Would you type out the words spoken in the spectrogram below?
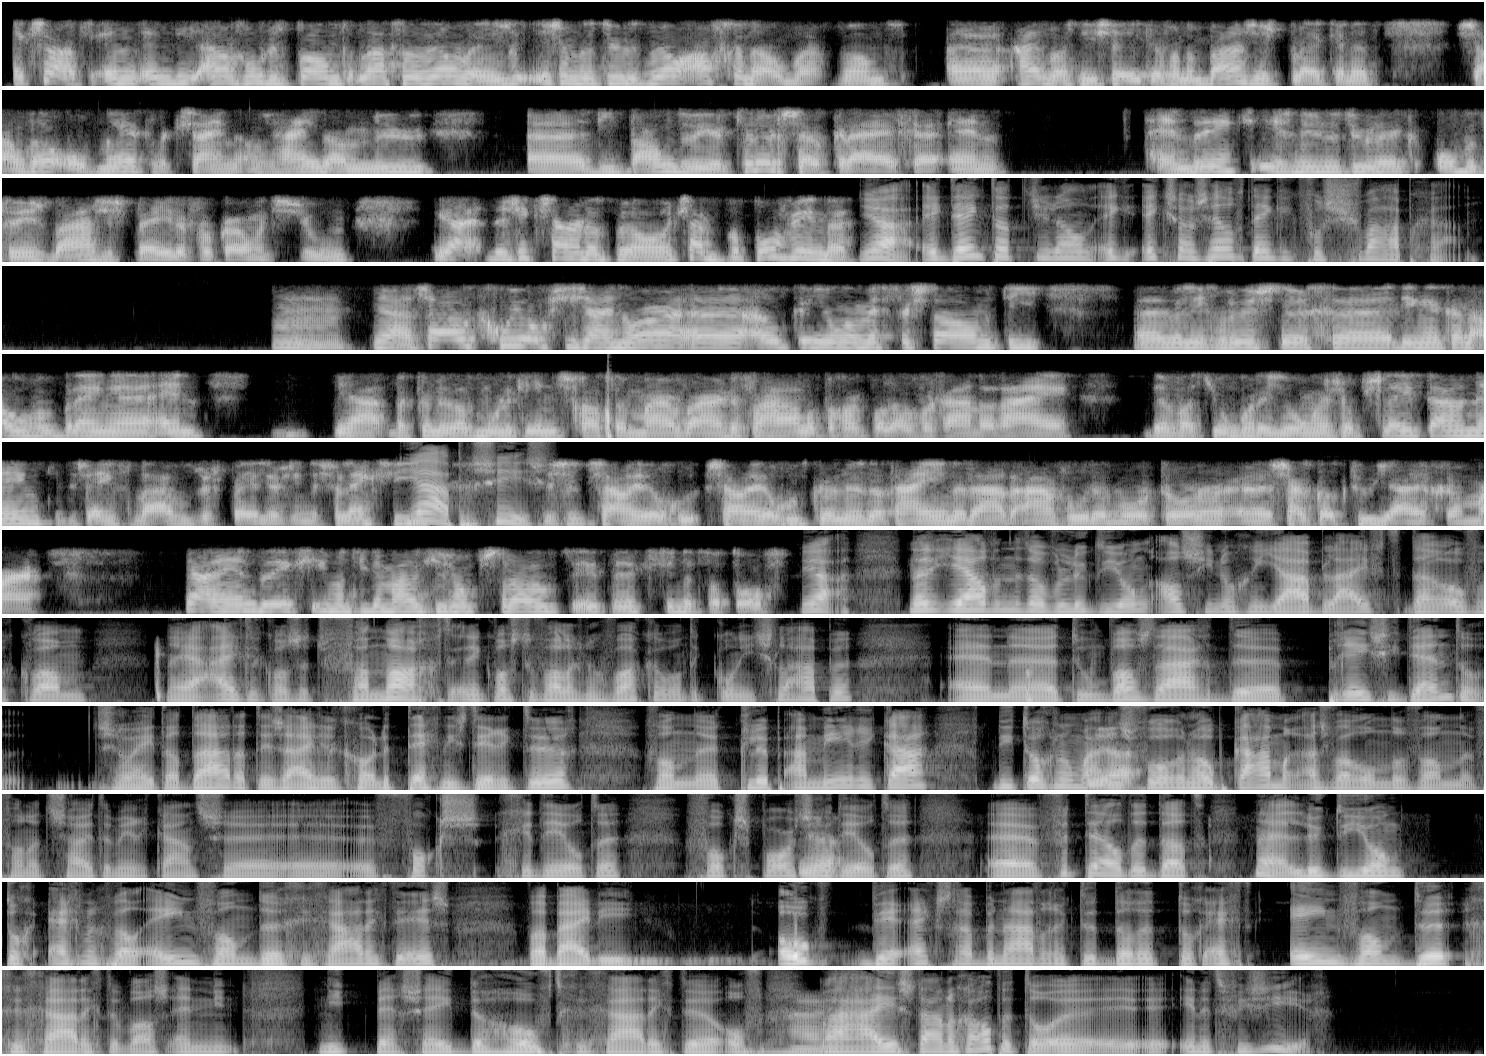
Exact. En, en die aanvoerdersband, laten we wel wezen, is hem natuurlijk wel afgenomen. Want eh, hij was niet zeker van een basisplek. En het zou wel opmerkelijk zijn als hij dan nu eh, die band weer terug zou krijgen. En Hendricks is nu natuurlijk onbetwist basisspeler voor komend seizoen. Ja, dus ik zou dat wel, ik zou het wel tof vinden. Ja, ik denk dat je dan. Ik, ik zou zelf denk ik voor Schwab gaan. Hmm. Ja, het zou ook een goede optie zijn hoor. Eh, ook een jongen met verstand die eh, wellicht rustig eh, dingen kan overbrengen. En ja, we kunnen dat moeilijk inschatten, maar waar de verhalen toch ook wel over gaan dat hij de wat jongere jongens op sleeptouw neemt. Het is een van de oudere spelers in de selectie. Ja, precies. Dus het zou heel, goed, zou heel goed kunnen dat hij inderdaad aanvoerder wordt hoor. Eh, zou ik ook toejuichen. Maar ja, Hendricks, iemand die de mouwtjes opstroopt, ik, ik vind het wel tof. Ja, nou, je had het net over Luc de Jong. Als hij nog een jaar blijft. Daarover kwam. Nou ja, eigenlijk was het vannacht. En ik was toevallig nog wakker, want ik kon niet slapen. En eh, toen was daar de president. Zo heet dat daar. Dat is eigenlijk gewoon de technisch directeur van eh, Club Amerika. Die toch nog maar Ja. eens voor een hoop camera's, waaronder van, van het Zuid-Amerikaanse eh, eh, Fox-gedeelte, Fox Sports Ja. gedeelte, eh, vertelde dat nou Luc de Jong toch echt nog wel een van de gegadigden is. Waarbij die ook weer extra benadrukte dat het toch echt één van de gegadigden was. En niet, niet per se de hoofdgegadigde. Of, Nee. Maar hij is daar nog altijd eh, in het vizier.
